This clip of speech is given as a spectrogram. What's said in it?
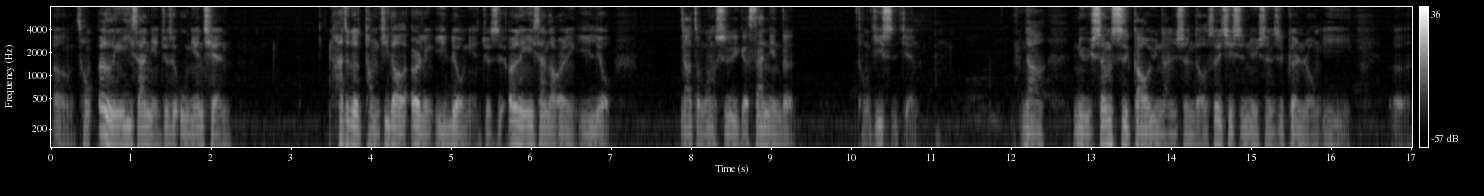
呃，从二零一三年，就是五年前，他这个统计到了二零一六年，就是二零一三到二零一六，那总共是一个三年的统计时间。那女生是高于男生的哦，所以其实女生是更容易呃。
